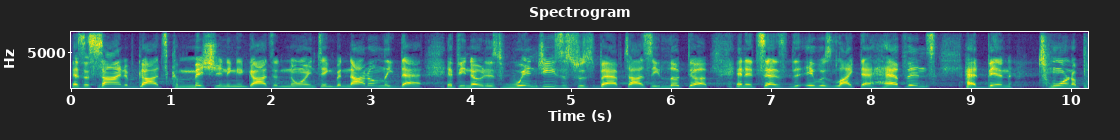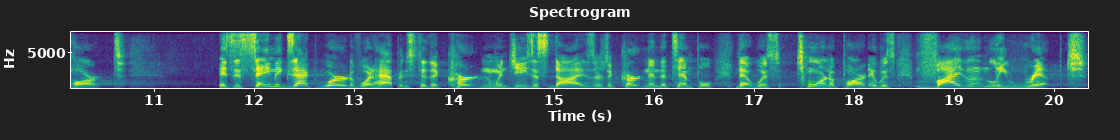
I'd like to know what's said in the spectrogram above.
as a sign of God's commissioning and God's anointing. But not only that, if you notice, when Jesus was baptized, he looked up, and it says it was like the heavens had been torn apart. It's the same exact word of what happens to the curtain when Jesus dies. There's a curtain in the temple that was torn apart, it was violently ripped.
